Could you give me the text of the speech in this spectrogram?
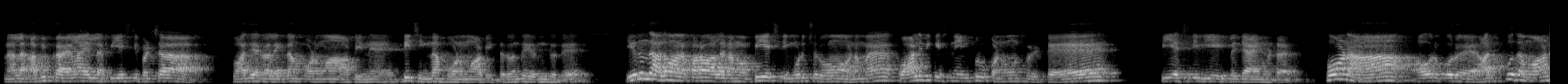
நல்ல அபிப்பிராயம்லாம் இல்லை. பிஹெச்டி படிச்சா வாத்தியார் வேலைக்கு தான் போகணுமா அப்படின்னு டீச்சிங் தான் போகணுமா அப்படின்றது வந்து இருந்தது. இருந்தாலும் அதை பரவாயில்ல நம்ம பிஹெச்டி முடிச்சிருவோம் நம்ம குவாலிஃபிகேஷனை இம்ப்ரூவ் பண்ணுவோம்னு சொல்லிட்டு பிஹெச்டி விஐடியில் ஜாயின் பண்றாரு. போனா அவருக்கு ஒரு அற்புதமான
